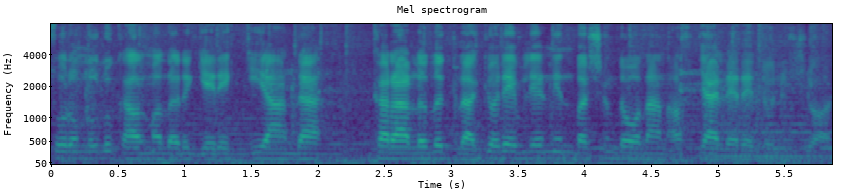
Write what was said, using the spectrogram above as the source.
sorumluluk almaları gerektiği anda kararlılıkla görevlerinin başında olan askerlere dönüşüyor.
